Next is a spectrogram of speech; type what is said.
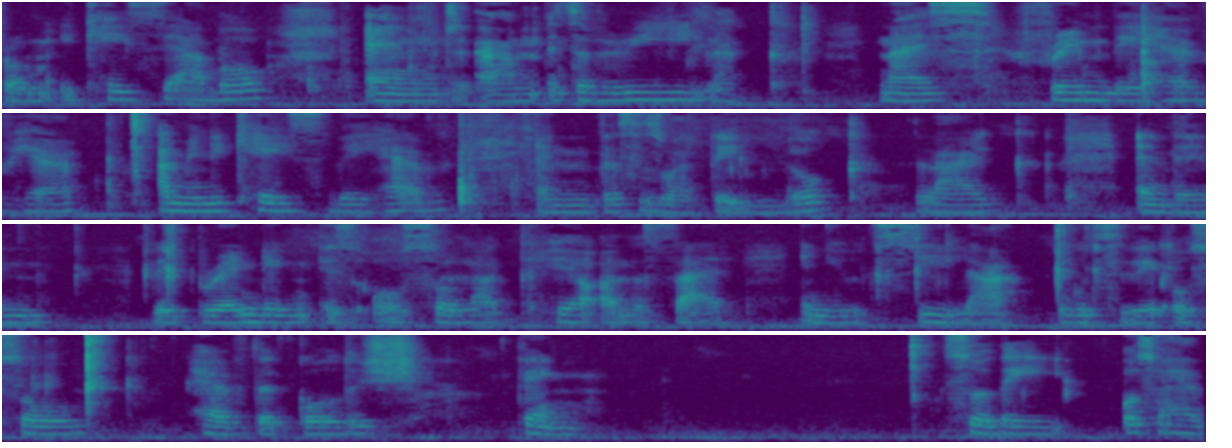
from Ikeisiabo and um, it's a very like nice frame they have here a mini case they have and this is what they look like. And then the branding is also like here on the side and you would see la they also have the goldish thing. So they also have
